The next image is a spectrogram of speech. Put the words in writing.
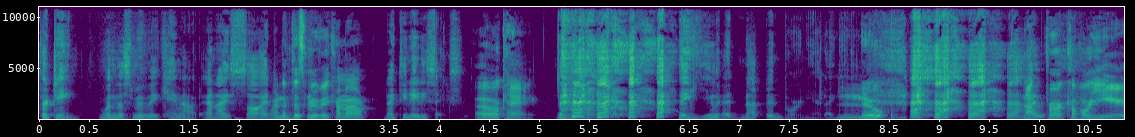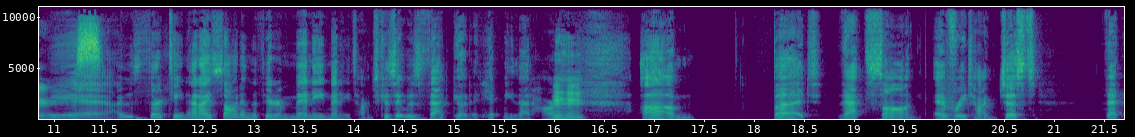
13 when this movie came out, and I saw it when did this movie come out? 1986. Okay. you had not been born yet, I Nope. Not for a couple years. Yeah, I was 13, and I saw it in the theater many, many times because it was that good. It hit me that hard. Mhm. Um, but that song every time, just that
